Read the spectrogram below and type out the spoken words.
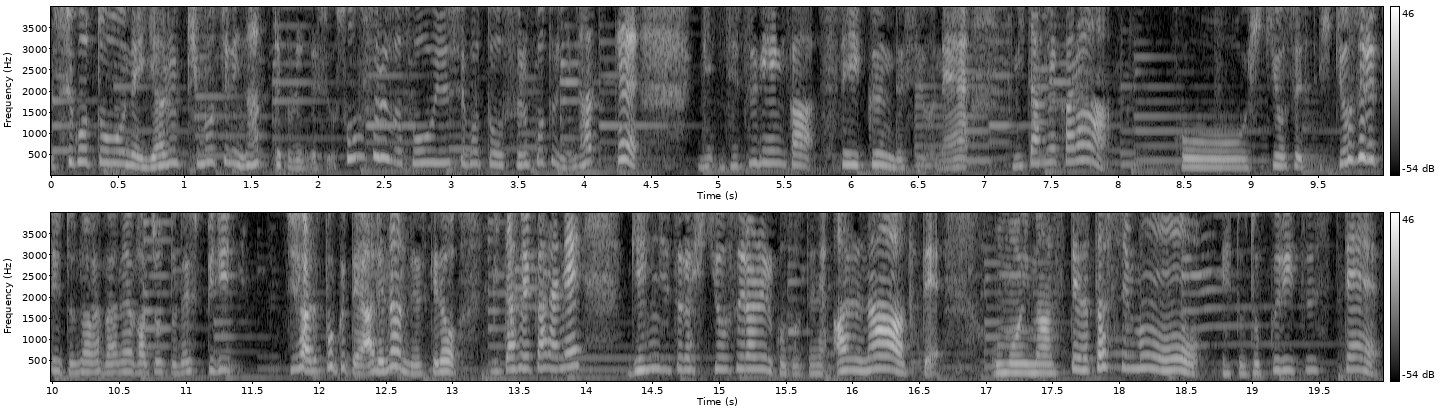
仕事をね、やる気持ちになってくるんですよ。そうするとそういう仕事をすることになって、実現化していくんですよね。見た目から、こう、引き寄せ、引き寄せるって言うとなんか、なんかちょっとね、スピリチュアルっぽくてあれなんですけど、見た目からね、現実が引き寄せられることってね、あるなーって思います。で、私も、えっと、独立して、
